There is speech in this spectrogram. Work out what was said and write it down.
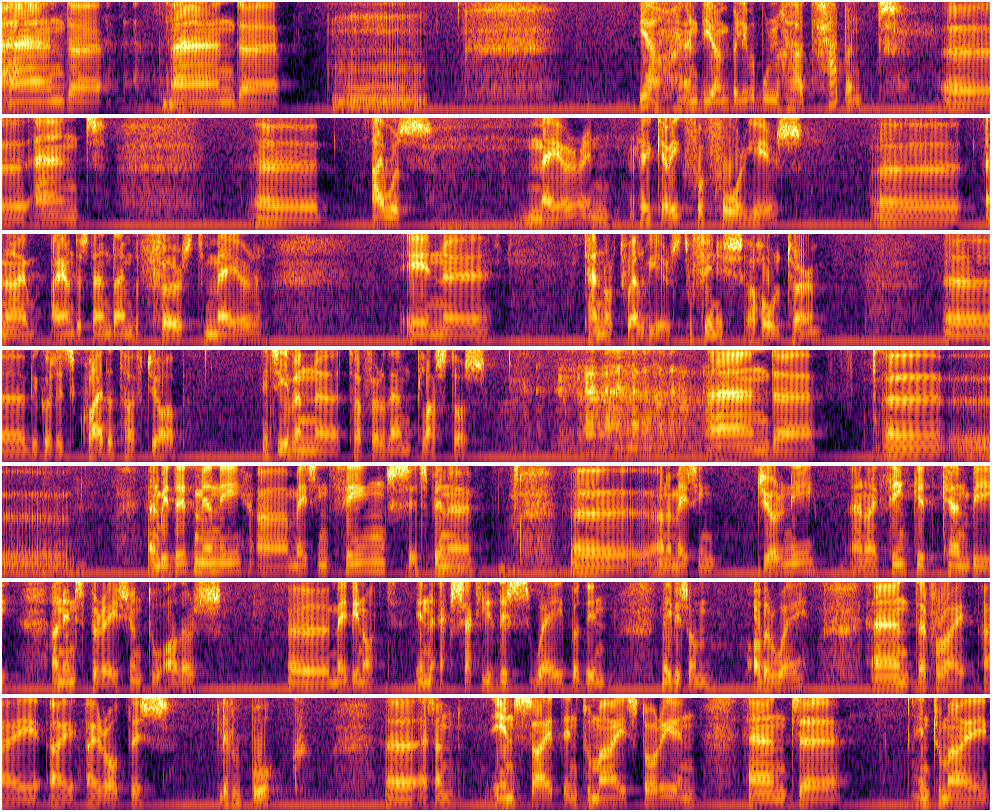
And, uh, and, uh, mm, yeah, and the unbelievable had happened. Uh, and uh, I was mayor in Reykjavik for four years. Uh, and I, I understand I'm the first mayor in uh, 10 or 12 years to finish a whole term uh, because it's quite a tough job. It's even uh, tougher than Plastos. and uh, uh, and we did many uh, amazing things. It's been a, uh, an amazing journey, and I think it can be an inspiration to others. Uh, maybe not in exactly this way, but in maybe some other way. And therefore, I, I, I, I wrote this little book uh, as an insight into my story and, and uh, into my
